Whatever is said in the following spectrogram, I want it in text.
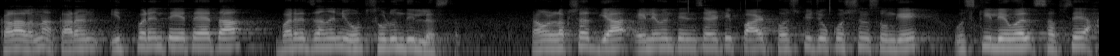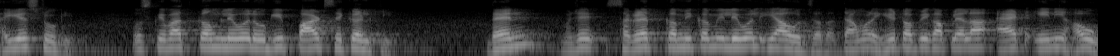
कळालं ना? कारण इथपर्यंत येता येता बऱ्याच जणांनी होप सोडून दिलं असतं. त्यामुळे लक्षात घ्या eleventh N C part first की जो क्वेश्चन होंगे उसकी लेवल सबसे हाईएस्ट होगी. उसके बाद कम लेवल होगी पार्ट सेकंड की. देन म्हणजे सगळ्यात कमी कमी लेवल या होत जातात. त्यामुळे हे टॉपिक आपल्याला ॲट एनी हाऊ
